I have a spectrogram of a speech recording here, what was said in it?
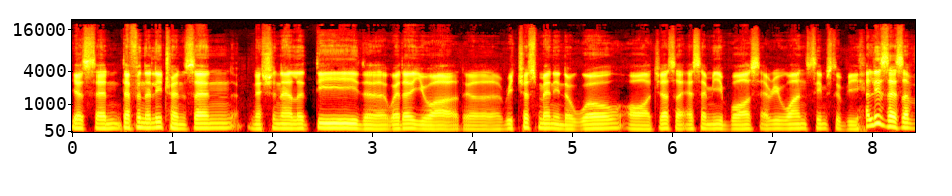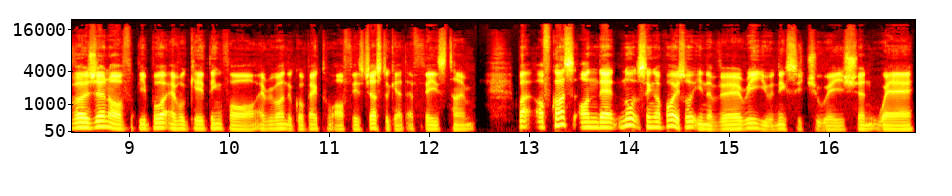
Yes, and definitely transcend nationality, the whether you are the richest man in the world or just a SME boss, everyone seems to be at least there's a version of people advocating for everyone to go back to office just to get a FaceTime. But of course, on that note, Singapore is also in a very unique situation where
